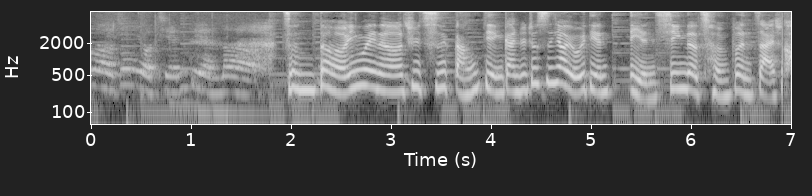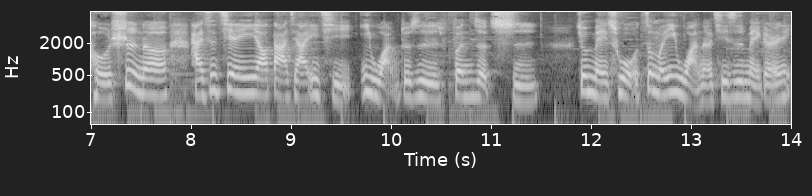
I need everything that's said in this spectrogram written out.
了，终于有甜点了！真的，因为呢，去吃港点，感觉就是要有一点点心的成分在。可是呢，还是建议要大家一起一碗，就是分着吃，就没错。这么一碗呢，其实每个人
